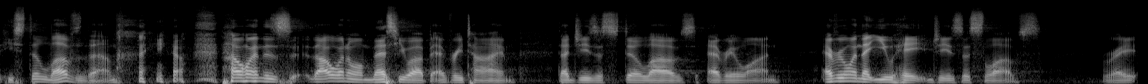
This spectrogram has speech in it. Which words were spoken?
he still loves them. you know, that one is that one will mess you up every time that Jesus still loves everyone Everyone that you hate, Jesus loves, right?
